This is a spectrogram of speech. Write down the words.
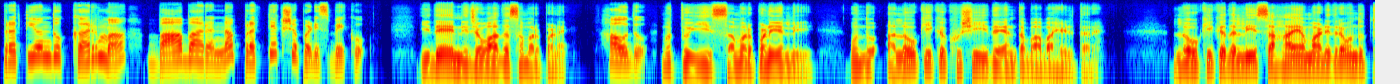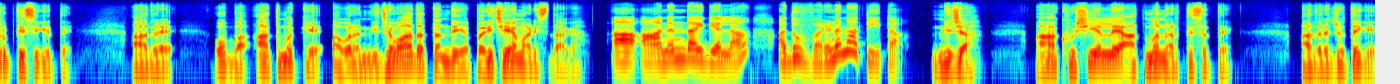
ಪ್ರತಿಯೊಂದು ಕರ್ಮ ಬಾಬಾರನ್ನ ಪ್ರತ್ಯಕ್ಷಪಡಿಸಬೇಕು. ಇದೇ ನಿಜವಾದ ಸಮರ್ಪಣೆ. ಹೌದು. ಮತ್ತು ಈ ಸಮರ್ಪಣೆಯಲ್ಲಿ ಒಂದು ಅಲೌಕಿಕ ಖುಷಿ ಇದೆ ಅಂತ ಬಾಬಾ ಹೇಳ್ತಾರೆ. ಲೌಕಿಕದಲ್ಲಿ ಸಹಾಯ ಮಾಡಿದ್ರೆ ಒಂದು ತೃಪ್ತಿ ಸಿಗುತ್ತೆ. ಆದರೆ ಒಬ್ಬ ಆತ್ಮಕ್ಕೆ ಅವರ ನಿಜವಾದ ತಂದೆಯ ಪರಿಚಯ ಮಾಡಿಸಿದಾಗ. ಆ ಆನಂದ ಇದೆಯಲ್ಲ ಅದು ವರ್ಣನಾತೀತ. ನಿಜ. ಆ ಖುಷಿಯಲ್ಲೇ ಆತ್ಮ ನರ್ತಿಸುತ್ತೆ. ಅದರ ಜೊತೆಗೆ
